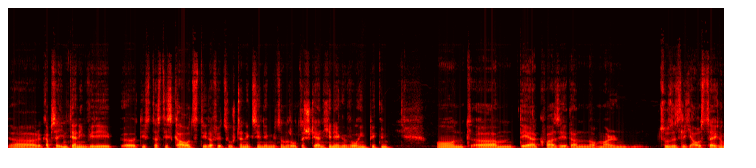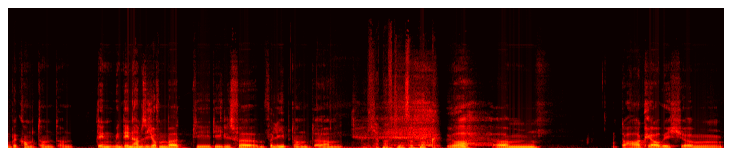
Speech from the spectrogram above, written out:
äh, da gab es ja intern irgendwie die, äh, die, dass die Scouts, die dafür zuständig sind, irgendwie so ein rotes Sternchen irgendwo hinpicken und ähm, der quasi dann nochmal zusätzliche Auszeichnung bekommt und, und den, in den haben sich offenbar die, die Eagles ver, verliebt und ähm, ich habe auf den so Bock. Ja, ähm, da glaube ich, ähm,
